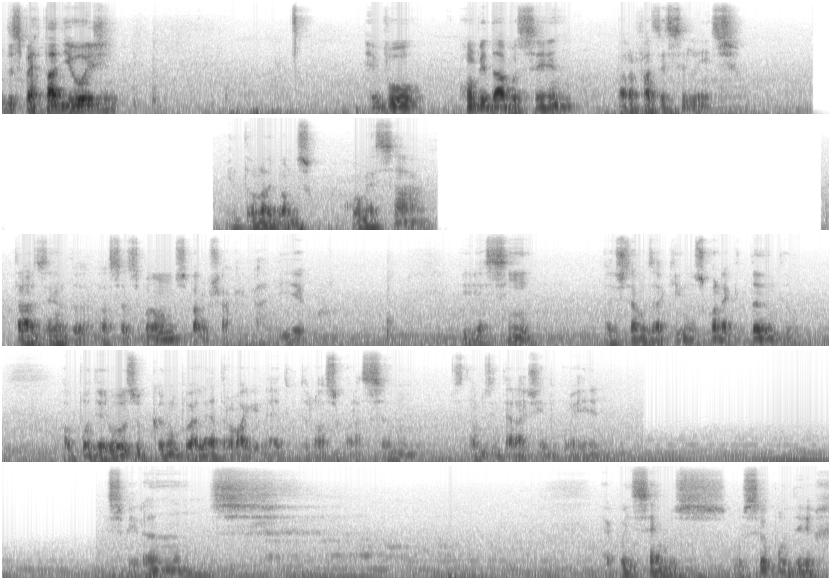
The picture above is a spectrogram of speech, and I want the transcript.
no despertar de hoje, eu vou convidar você para fazer silêncio. Então, nós vamos começar trazendo nossas mãos para o chakra cardíaco e assim nós estamos aqui nos conectando ao poderoso campo eletromagnético do nosso coração, estamos interagindo com ele. Respiramos. Reconhecemos o seu poder.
